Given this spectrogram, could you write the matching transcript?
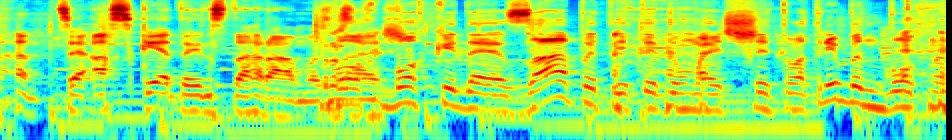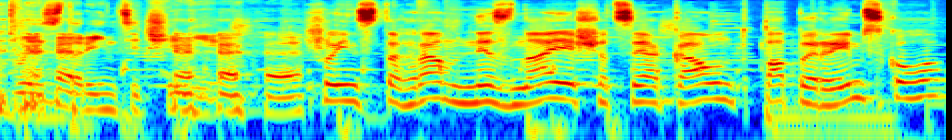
Це аскети інстаграму, Бог, знаєш. Бог кидає запит, і ти думаєш, чи потрібен Бог на твоїй сторінці чи ні. Що інстаграм не знає, що це аккаунт папи римського.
